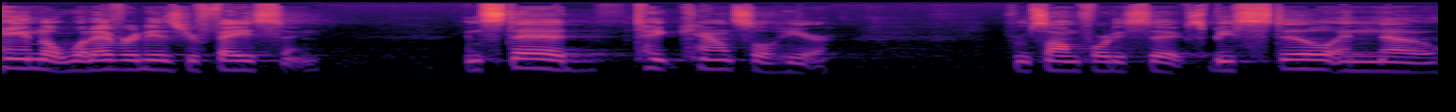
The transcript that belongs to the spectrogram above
handle whatever it is you're facing. Instead, take counsel here from Psalm 46 Be still and know.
